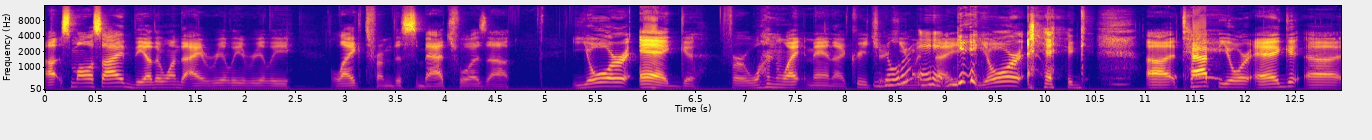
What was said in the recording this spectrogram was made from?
Uh, small aside, the other one that I really really liked from this batch was uh, your egg For one white mana, creature, Your human egg. knight, your egg. Uh, tap your egg. Uh,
